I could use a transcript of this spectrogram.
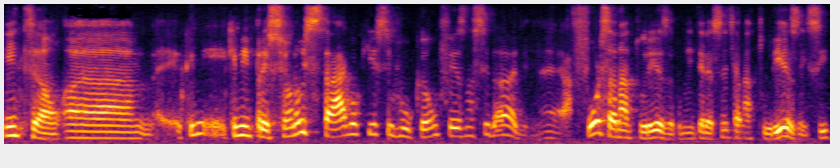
Então, uh, o que me, que me, impressiona é o estrago que esse vulcão fez na cidade. Né? A força da natureza, como é interessante a natureza em si,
